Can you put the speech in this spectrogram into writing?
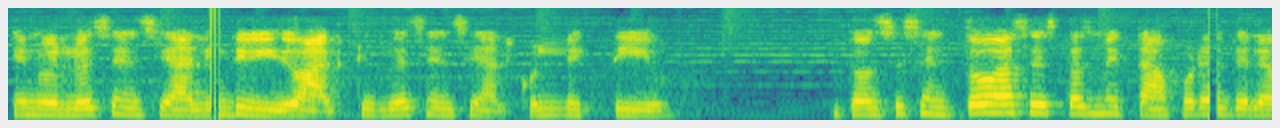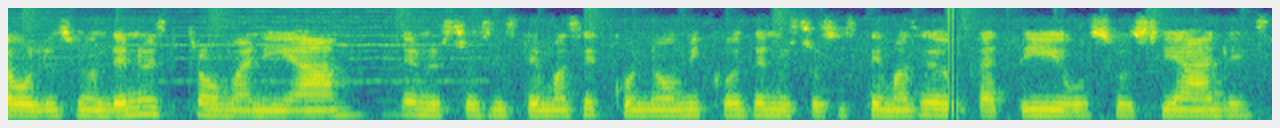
que no es lo esencial individual, que es lo esencial colectivo. Entonces, en todas estas metáforas de la evolución de nuestra humanidad, de nuestros sistemas económicos, de nuestros sistemas educativos, sociales,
